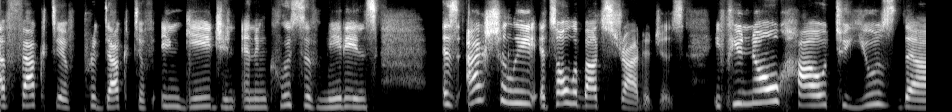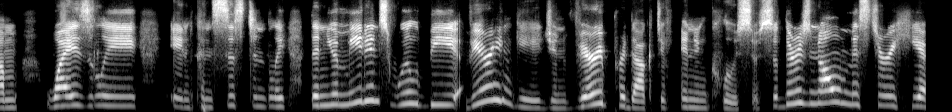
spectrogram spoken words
effective, productive, engaging, and inclusive meetings is actually, it's all about strategies. If you know how to use them wisely and consistently, then your meetings will be very engaging, very productive and inclusive. So there is no mystery here.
